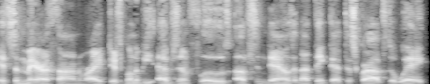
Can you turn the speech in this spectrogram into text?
It's a marathon, right? There's going to be ebbs and flows, ups and downs, and I think that describes the way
